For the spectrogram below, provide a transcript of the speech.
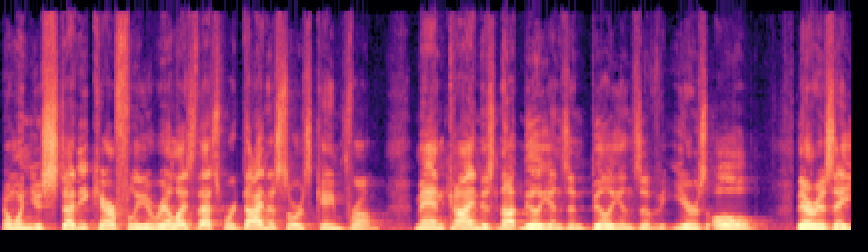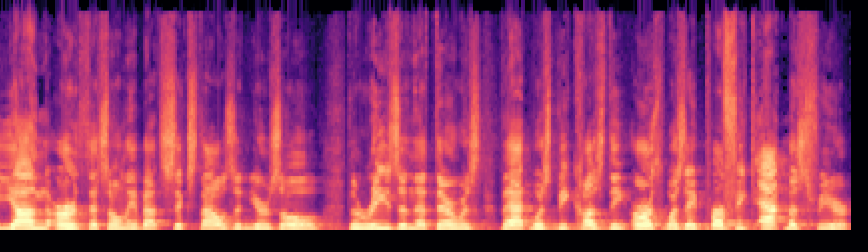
And when you study carefully, you realize that's where dinosaurs came from. Mankind is not millions and billions of years old. There is a young earth that's only about 6,000 years old. The reason that there was that was because the earth was a perfect atmosphere.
